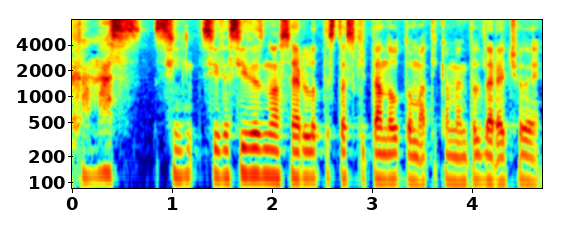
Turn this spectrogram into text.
jamás, si, decides no hacerlo, te estás quitando automáticamente el derecho de,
